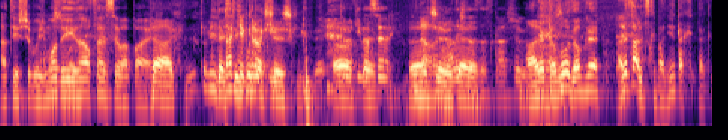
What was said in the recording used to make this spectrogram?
A ty jeszcze byłeś młody i na ofensę łapałeś. Tak, to widać Takie w tych butach kroki. ciężkich. Kroki O, na tak. serio. E, czy Aleś nas ten. zaskoczył. Ale to było dobre. Ale walc chyba, nie? Tak, tak,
